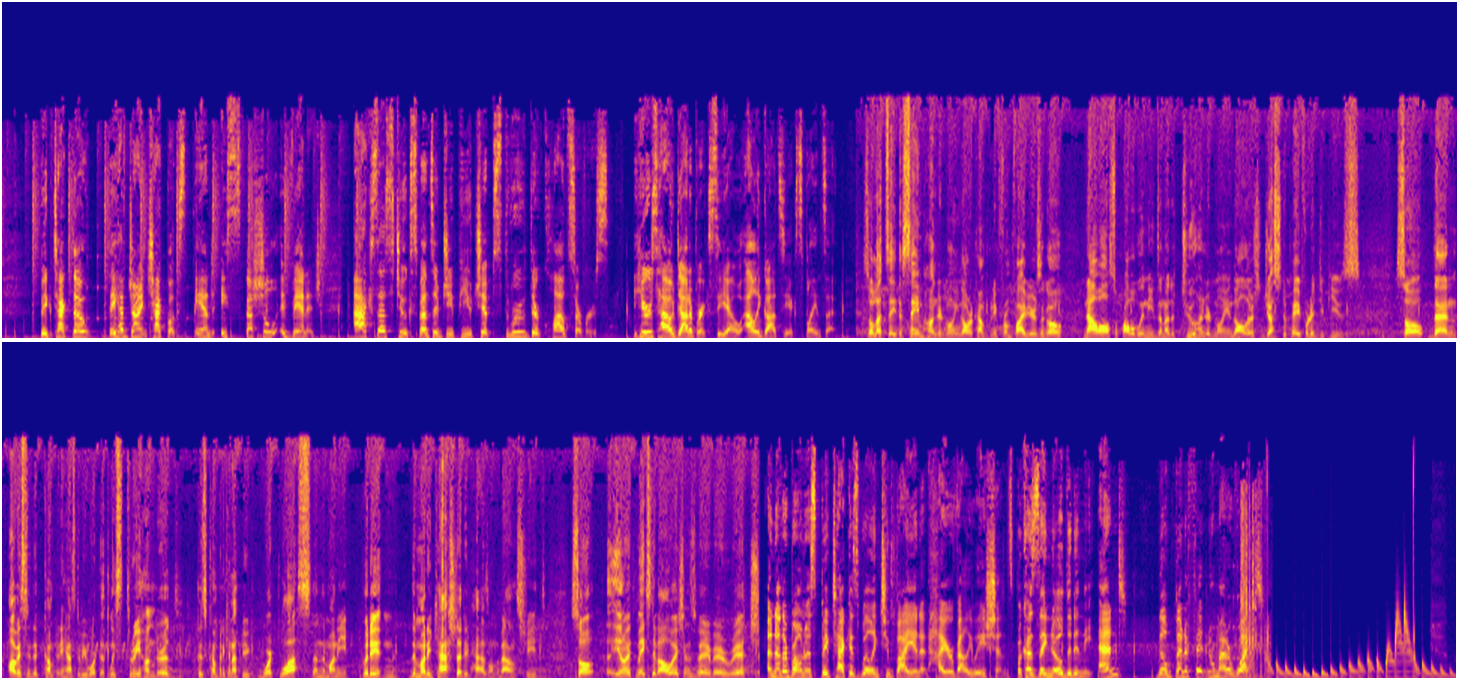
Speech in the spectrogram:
Big tech though, they have giant checkbooks and a special advantage, access to expensive GPU chips through their cloud servers. Here's how Databricks CEO Ali Ghodsi explains it. So let's say the same $100 million company from five years ago now also probably needs another $200 million just to pay for the GPUs. So then obviously the company has to be worth at least 300 because company cannot be worth less than the money put in, the money cash that it has on the balance sheet. So, you know, it makes the valuations very, very rich. Another bonus, big tech is willing to buy in at higher valuations because they know that in the end, they'll benefit no matter what.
